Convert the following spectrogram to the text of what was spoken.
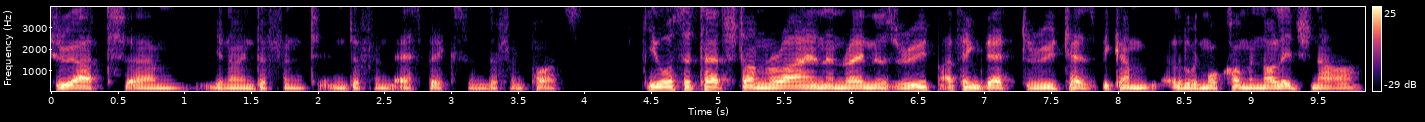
throughout, um, you know, in different in different aspects and different parts. You also touched on Ryan and Ryno's route. I think that route has become a little bit more common knowledge now.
